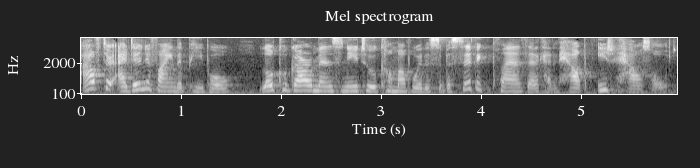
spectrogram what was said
After identifying the people, local governments need to come up with specific plans that can help each household.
